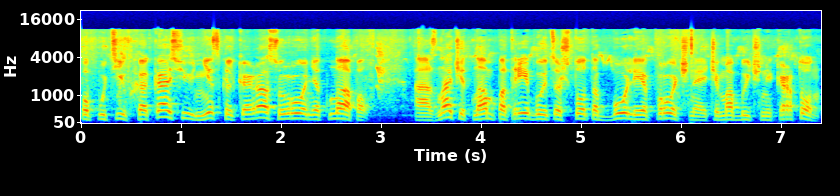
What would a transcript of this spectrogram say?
по пути в Хакасию несколько раз уронят на пол – а значит нам потребуется что-то более прочное, чем обычный картон.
